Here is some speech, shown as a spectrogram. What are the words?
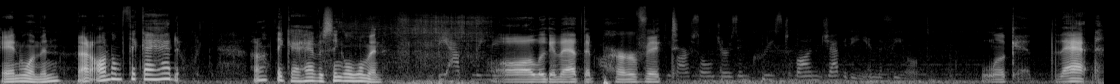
And women. I don't think I had. I don't think I have a single woman. The aptly named Oh, look at that. The perfect. our soldiers increased longevity in the field. Look at that.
